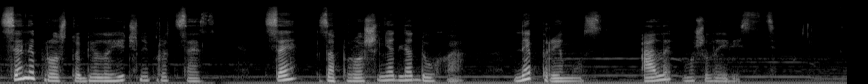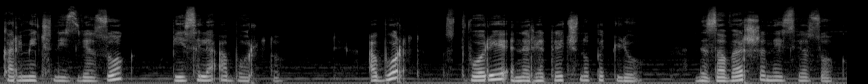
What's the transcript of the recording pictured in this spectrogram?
це не просто біологічний процес, це запрошення для духа, не примус, але можливість. Кармічний зв'язок після аборту. Аборт створює енергетичну петлю, незавершений зв'язок.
